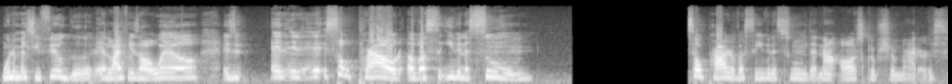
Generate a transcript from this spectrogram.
when it makes you feel good and life is all well is and, and it's so proud of us to even assume so proud of us to even assume that not all scripture matters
